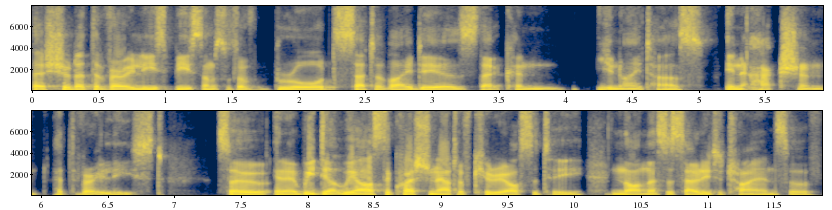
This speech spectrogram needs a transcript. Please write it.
there should at the very least be some sort of broad set of ideas that can unite us in action at the very least. So, you know, we do, we ask the question out of curiosity, not necessarily to try and sort of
